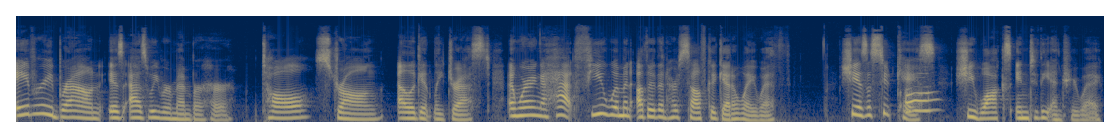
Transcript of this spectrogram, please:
Avery Brown is as we remember her tall, strong, elegantly dressed, and wearing a hat few women other than herself could get away with. She has a suitcase. She walks into the entryway.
